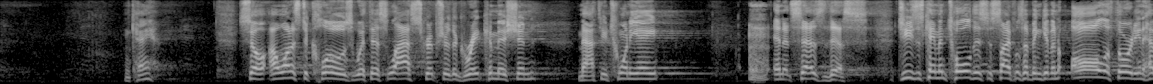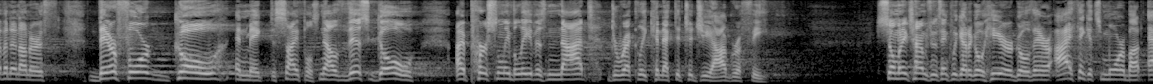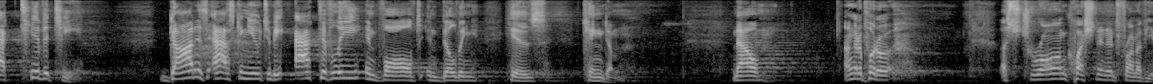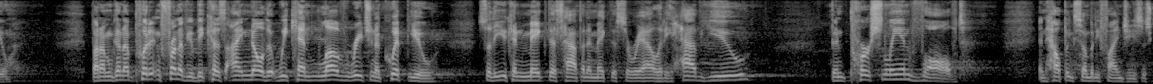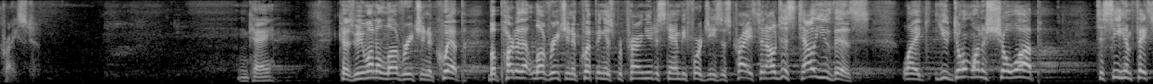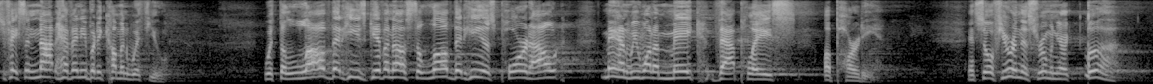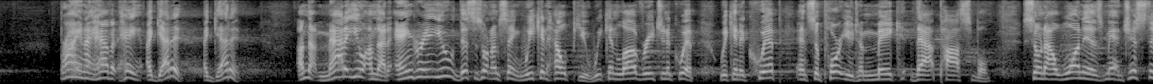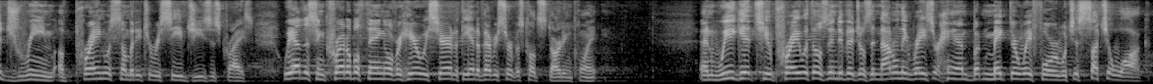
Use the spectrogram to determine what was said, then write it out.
Okay? So I want us to close with this last scripture, the Great Commission, Matthew 28. And it says this Jesus came and told his disciples, I've been given all authority in heaven and on earth. Therefore, go and make disciples. Now, this go, I personally believe, is not directly connected to geography. So many times we think we got to go here or go there. I think it's more about activity. God is asking you to be actively involved in building his kingdom. Now, I'm going to put a, a strong question in front of you, but I'm going to put it in front of you because I know that we can love, reach, and equip you so that you can make this happen and make this a reality. Have you been personally involved in helping somebody find Jesus Christ? Okay? Because we want to love, reach, and equip, but part of that love, reach, and equipping is preparing you to stand before Jesus Christ. And I'll just tell you this like, you don't want to show up to see him face to face and not have anybody coming with you. With the love that he's given us, the love that he has poured out, man, we want to make that place a party. And so if you're in this room and you're like, ugh, Brian, I haven't, hey, I get it. I get it. I'm not mad at you. I'm not angry at you. This is what I'm saying. We can help you. We can love, reach, and equip. We can equip and support you to make that possible. So now, one is, man, just the dream of praying with somebody to receive Jesus Christ. We have this incredible thing over here. We share it at the end of every service called Starting Point. And we get to pray with those individuals and not only raise their hand, but make their way forward, which is such a walk.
